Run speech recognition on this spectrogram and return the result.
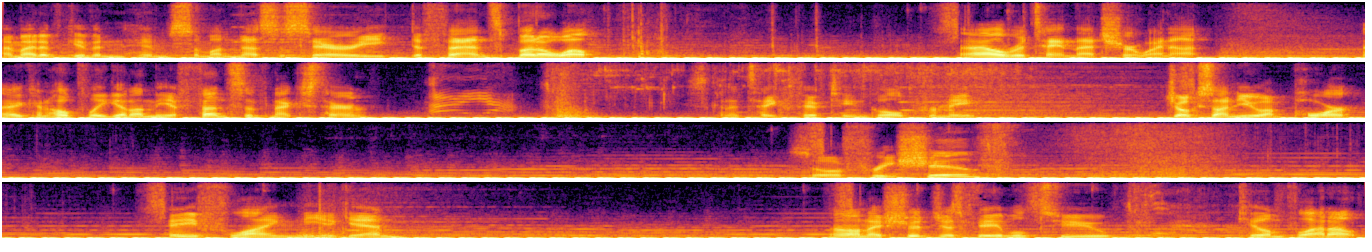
I might have given him some unnecessary defense, but oh well. I'll retain that, sure, why not. I can hopefully get on the offensive next turn. He's gonna take 15 gold for me. Joke's on you, I'm poor. So a free Shiv. A flying knee again. Oh, and I should just be able to kill him flat out.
